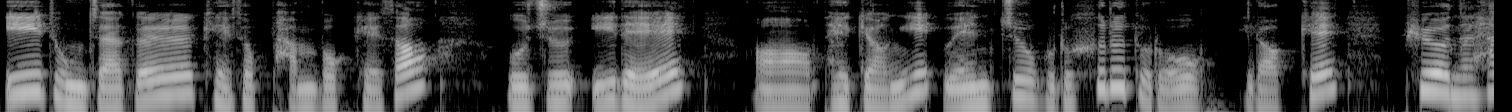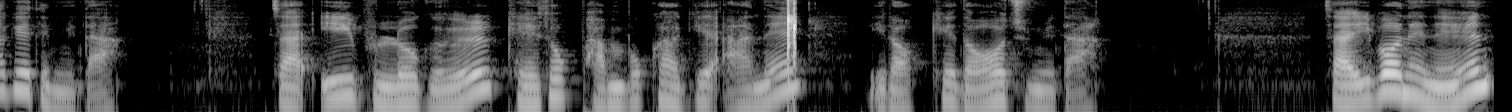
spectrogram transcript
이 동작을 계속 반복해서 우주 1의 어, 배경이 왼쪽으로 흐르도록 이렇게 표현을 하게 됩니다. 자, 이 블록을 계속 반복하기 안에 이렇게 넣어줍니다. 자, 이번에는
